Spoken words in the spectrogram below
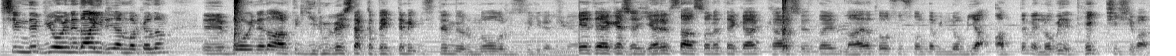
Şimdi bir oyuna daha gireceğim bakalım. Ee, bu oyuna da artık 25 dakika beklemek istemiyorum. Ne olur hızlı girelim ya. Evet arkadaşlar yarım saat sonra tekrar karşınızdayım. Lanet olsun sonunda bir lobiye attım ve lobide tek kişi var.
